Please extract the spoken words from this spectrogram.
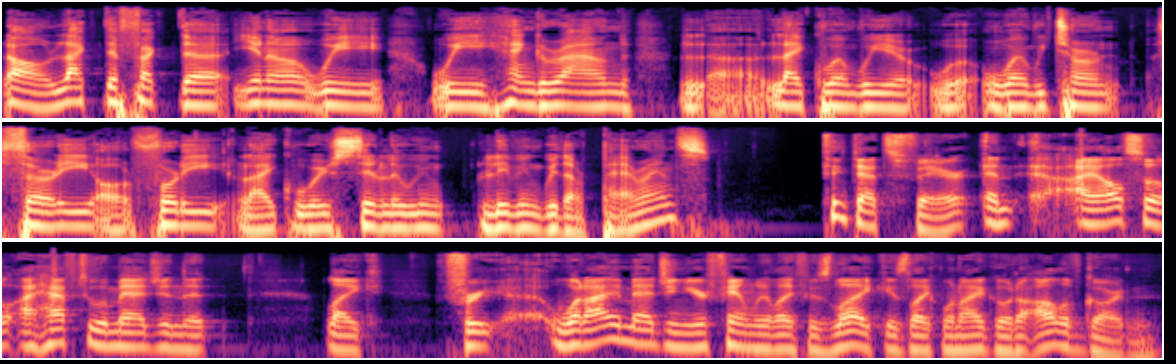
No, like the fact that you know we we hang around uh, like when we when we turn thirty or forty, like we're still living living with our parents. I think that's fair. And I also I have to imagine that like for uh, what I imagine your family life is like is like when I go to Olive Garden.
